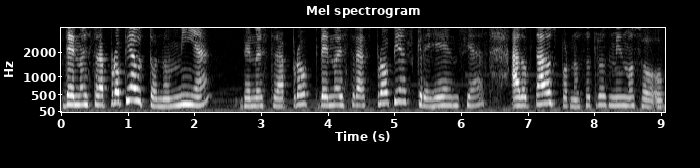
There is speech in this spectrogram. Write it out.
de nuestra propia autonomía, de, nuestra de nuestras propias creencias, adoptados por nosotros mismos o,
